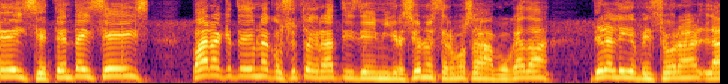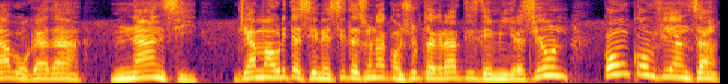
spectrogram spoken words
1-800-333-3676 para que te dé una consulta gratis de inmigración nuestra hermosa abogada de la Liga Defensora, la abogada Nancy. Llama ahorita si necesitas una consulta gratis de inmigración con confianza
